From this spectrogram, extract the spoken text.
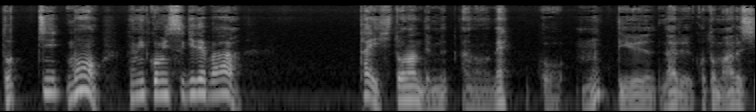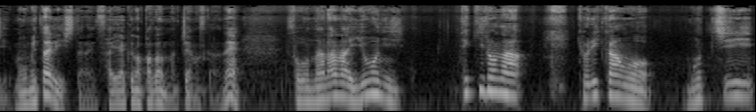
どっちも踏み込みすぎれば、対人なんで、あのね、こう、ん？っていうなることもあるし、揉めたりしたら最悪なパターンになっちゃいますからね。そうならないように、適度な距離感を持ち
